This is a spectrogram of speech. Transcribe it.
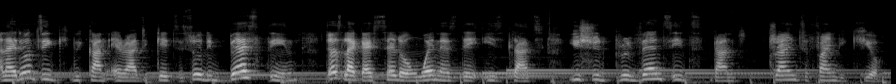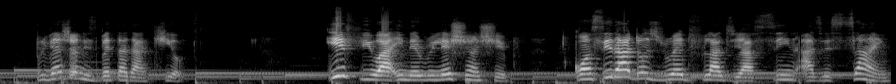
and i don't think we can eradicate it. So the best thing just like i said on wednesday is that you should prevent it than trying to find a cure. Prevention is better than cure. If you are in a relationship consider those red flags you are seeing as a sign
